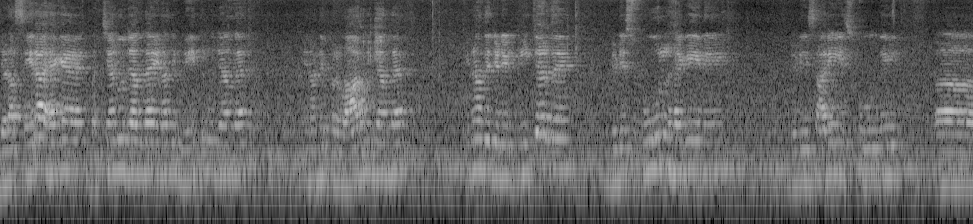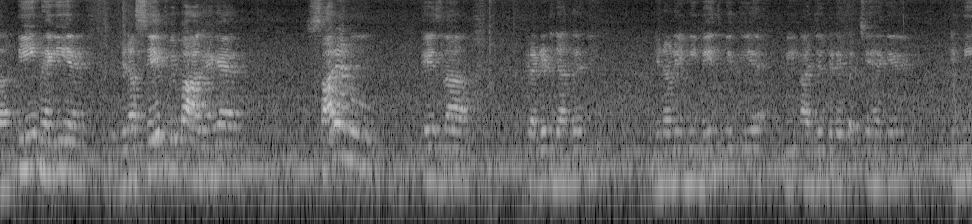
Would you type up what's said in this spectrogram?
ਜਿਹੜਾ ਸਿਹਰਾ ਹੈਗਾ ਬੱਚਿਆਂ ਨੂੰ ਜਾਂਦਾ ਹੈ, ਇਹਨਾਂ ਦੀ ਮਿਹਨਤ ਨੂੰ ਜਾਂਦਾ ਹੈ, ਇਹਨਾਂ ਦੇ ਪਰਿਵਾਰ ਨੂੰ ਜਾਂਦਾ ਹੈ। ਇਹਨਾਂ ਦੇ ਜਿਹੜੇ ਟੀਚਰ ਨੇ ਜਿਹੜੇ ਸਕੂਲ ਹੈਗੇ ਨੇ, ਜਿਹੜੀ ਸਾਰੀ ਸਕੂਲ ਦੀ ਟੀਮ ਹੈਗੀ ਹੈ, ਜਿਹੜਾ ਸਿਹਤ ਵਿਭਾਗ ਹੈਗਾ ਸਾਰਿਆਂ ਨੂੰ ਇਸ ਦਾ ਕ੍ਰੈਡਿਟ ਜਾਂਦਾ ਹੈ ਜੀ ਜਿਨ੍ਹਾਂ ਨੇ ਇੰਨੀ ਮਿਹਨਤ ਕੀਤੀ ਹੈ ਵੀ ਅੱਜ ਜਿਹੜੇ ਬੱਚੇ ਹੈਗੇ, ਇੰਨੀ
